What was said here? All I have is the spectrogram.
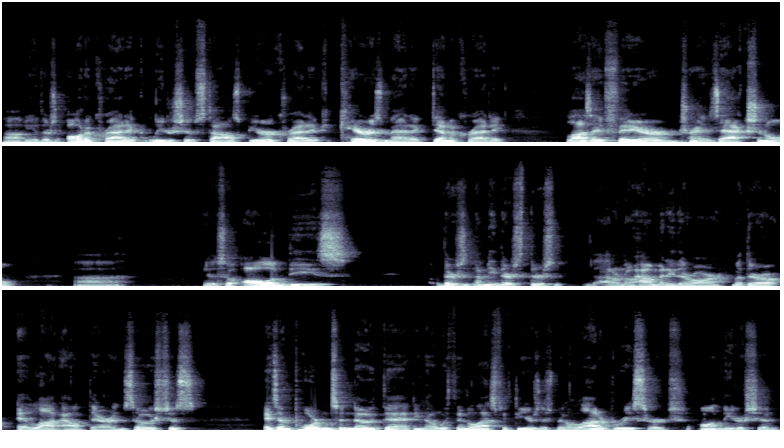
Um, you know, there's autocratic leadership styles, bureaucratic, charismatic, democratic, laissez-faire, transactional. Uh, you know, so all of these, there's, I mean, there's there's I don't know how many there are, but there are a lot out there. And so it's just, it's important to note that, you know, within the last 50 years, there's been a lot of research on leadership,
